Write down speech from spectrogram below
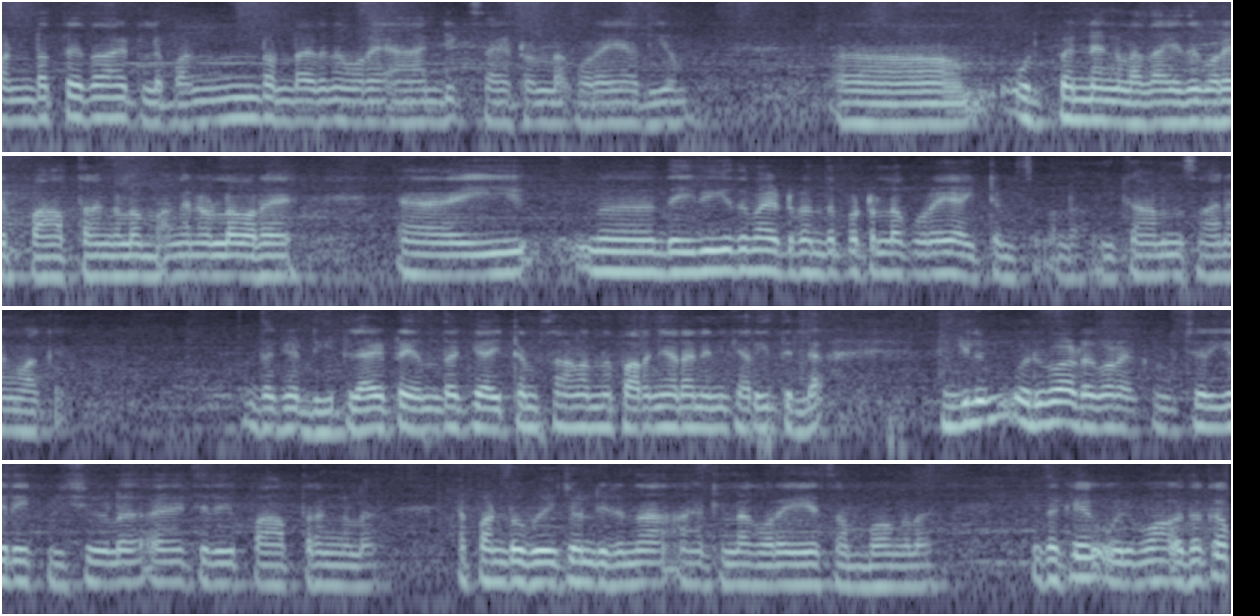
പണ്ടത്തേതായിട്ടുള്ള പണ്ടുണ്ടായിരുന്ന കുറേ ആന്റിക്സ് ആയിട്ടുള്ള കുറേ അധികം ഉൽപ്പന്നങ്ങൾ അതായത് കുറേ പാത്രങ്ങളും അങ്ങനെയുള്ള കുറേ ഈ ദൈവികതമായിട്ട് ബന്ധപ്പെട്ടുള്ള കുറേ ഐറ്റംസ് ഉണ്ടാവും ഈ കാണുന്ന സാധനങ്ങളൊക്കെ. ഇതൊക്കെ ഡീറ്റെയിൽ ആയിട്ട് എന്തൊക്കെ ഐറ്റംസ് ആണെന്ന് പറഞ്ഞു തരാൻ എനിക്കറിയത്തില്ല. എങ്കിലും ഒരുപാട് കുറേ ചെറിയ ചെറിയ കുരിശുകൾ ചെറിയ പാത്രങ്ങൾ പണ്ട് ഉപയോഗിച്ചുകൊണ്ടിരുന്ന ആയിട്ടുള്ള കുറേ സംഭവങ്ങൾ. ഇതൊക്കെ ഒരുപാട് ഇതൊക്കെ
